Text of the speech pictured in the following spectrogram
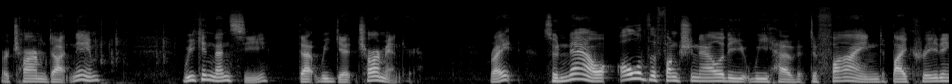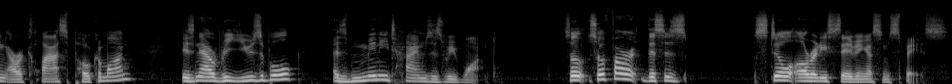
or charm.name, we can then see that we get Charmander, right? So now all of the functionality we have defined by creating our class Pokemon is now reusable as many times as we want. So, so far, this is still already saving us some space.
